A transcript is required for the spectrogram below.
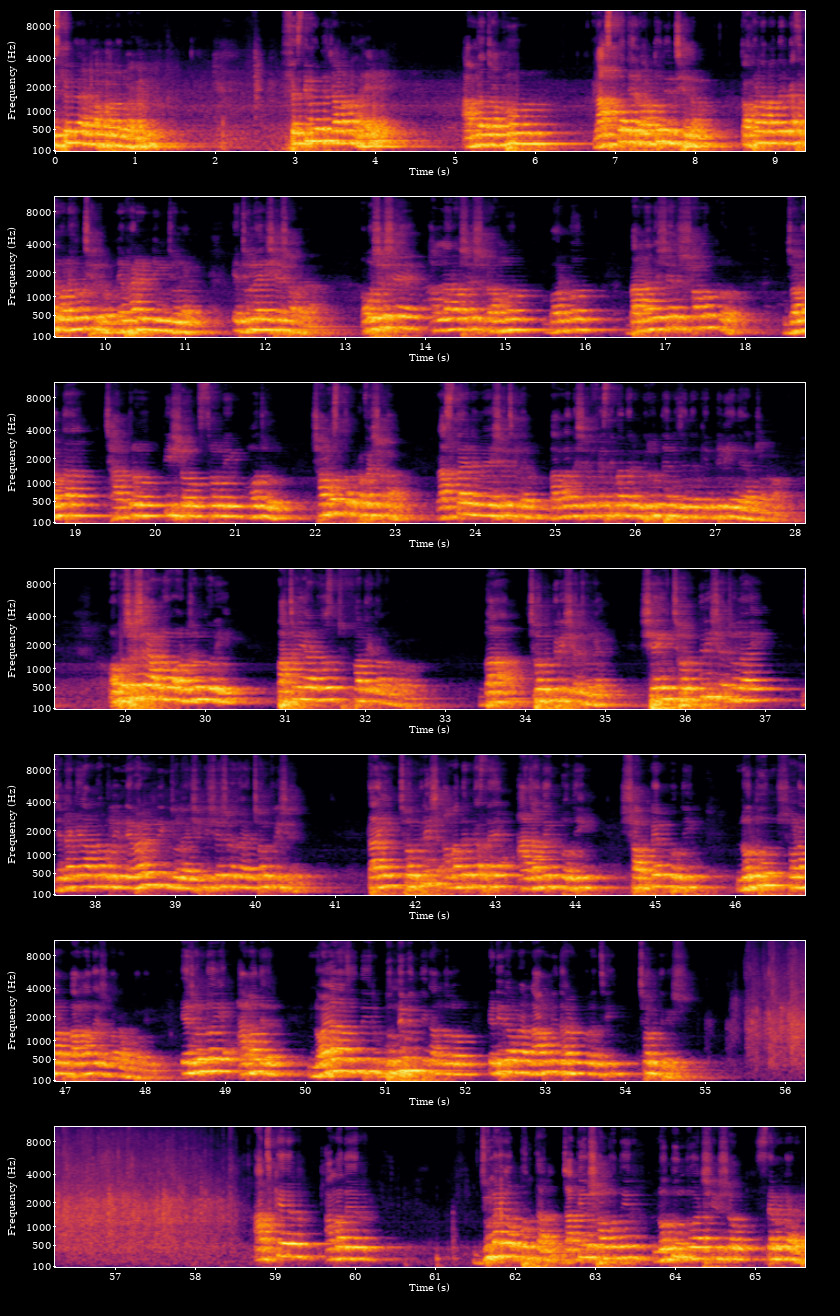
বিসমিল্লাহির রহমানির রহিম। আমরা যখন রাজপথে রক্ত দিচ্ছিলাম, তখন আমাদের কাছে মনে হচ্ছিল নেভার এন্ডিং জুলাই, এ জুলাই শেষ হবে না। অবশেষে আল্লাহর অশেষ রহমত, বরকত, বাংলাদেশের সমগ্র জনতা, ছাত্র, কৃষক, শ্রমিক, মজুর, সমস্ত প্রফেশনাল রাস্তায় নেমে এসেছিলেন বাংলাদেশের ফেস্টিভ্যালের বিরুদ্ধে নিজেদেরকে বিলিয়ে দেওয়ার জন্য। অবশেষে আমরা অর্জন করি পাঁচই আগস্ট ফতে গণভবন বা ছত্রিশে জুলাই। সেই ছত্রিশে জুলাই, যেটাকে আমরা বলি নেভার এন্ডিং জুলাই, সেটি শেষ হয়ে যায় ছত্রিশে। তাই ছত্রিশ আমাদের কাছে আজাদের প্রতীক, স্বপ্নের প্রতীক, নতুন সোনার বাংলাদেশ গড়ার প্রতীক। এজন্যই আমাদের নয়া আজাদির বুদ্ধিভিত্তিক আন্দোলন, এটির আমরা নাম নির্ধারণ করেছি ছত্রিশ। আজকের আমাদের জুলাই অভ্যুত্থান জাতীয় সংহতির নতুন দুয়ার শীর্ষক সেমিনারে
